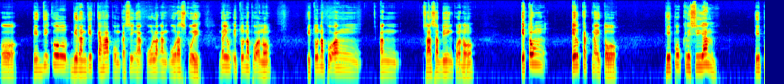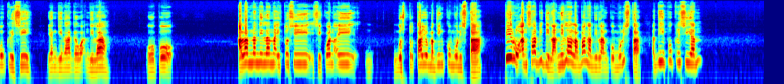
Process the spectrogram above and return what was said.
Oh. Hindi ko binanggit kahapon kasi nga kulang ang oras ko eh. Ngayon ito na po ano, ito na po ang ang sasabihin ko ano, itong ilkak na ito, hypocrisy yan. Hypocrisy yung ginagawa nila. Opo. Alam na nila na ito si si Kwan ay gusto tayo maging komunista, pero ang sabi nila, nilalabanan nila ang komunista. At di hypocrisy yan.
